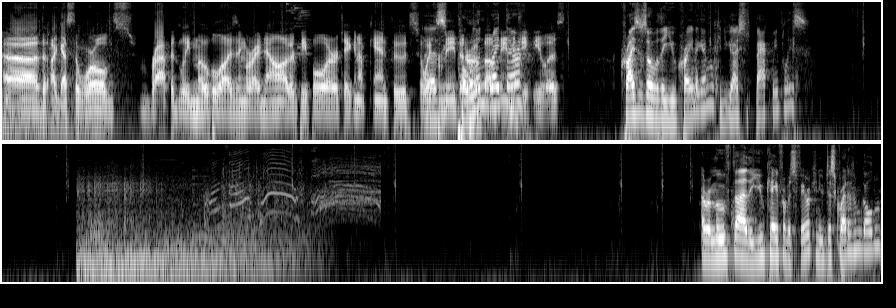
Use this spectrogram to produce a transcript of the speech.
Uh, the, I guess the world's rapidly mobilizing right now. Other people are taking up canned foods away Is from me that are Poland above right me there? in the GP list. Crisis over the Ukraine again? Can you guys just back me, please? I removed uh, the UK from his sphere. Can you discredit him, Golden?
